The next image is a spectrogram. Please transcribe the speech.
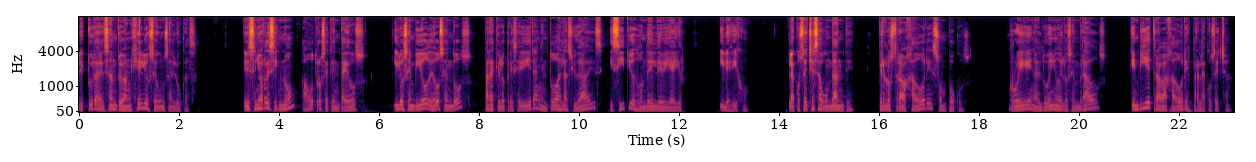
Lectura del Santo Evangelio según San Lucas. El Señor designó a otros setenta y dos y los envió de dos en dos para que lo precedieran en todas las ciudades y sitios donde él debía ir. Y les dijo, La cosecha es abundante, pero los trabajadores son pocos. Rueguen al dueño de los sembrados que envíe trabajadores para la cosecha.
